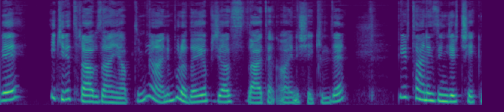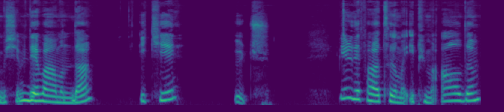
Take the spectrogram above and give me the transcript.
ve ikili trabzan yaptım. Yani burada yapacağız zaten aynı şekilde. Bir tane zincir çekmişim. Devamında 2 3 bir defa tığıma ipimi aldım.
